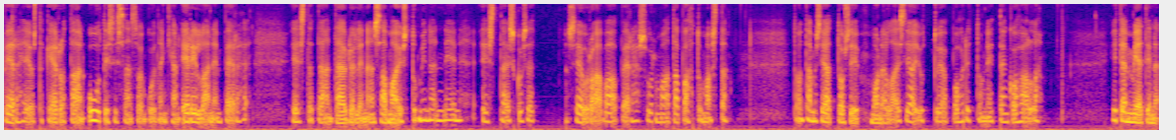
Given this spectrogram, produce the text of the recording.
perhe, josta kerrotaan uutisissa, se on kuitenkin ihan erilainen perhe. Estetään täydellinen samaistuminen, niin estäisikö se seuraavaa perhesurmaa tapahtumasta. On tämmöisiä tosi monenlaisia juttuja pohdittu niiden kohdalla. Itse mietin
